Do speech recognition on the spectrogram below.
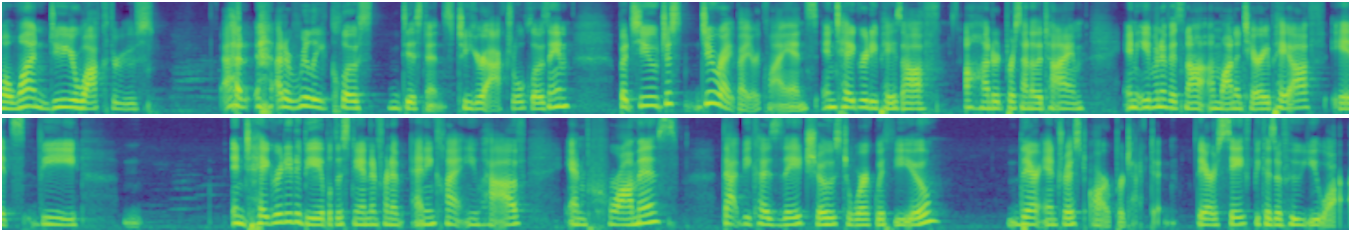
well, one, do your walkthroughs at, at a really close distance to your actual closing. But two, just do right by your clients. Integrity pays off 100% of the time. And even if it's not a monetary payoff, it's the integrity to be able to stand in front of any client you have and promise that because they chose to work with you, their interests are protected. They are safe because of who you are.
